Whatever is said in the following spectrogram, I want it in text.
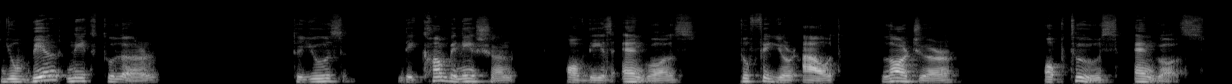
You will need to learn to use the combination of these angles to figure out larger obtuse angles.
